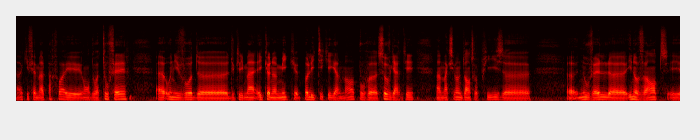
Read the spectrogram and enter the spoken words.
hein, qui fait mal parfois, et on doit tout faire euh, au niveau du climat économique, politique également, pour euh, sauvegarder un maximum d'entreprises euh, nouvelles, innovantes et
